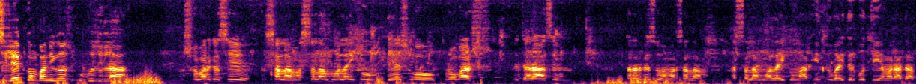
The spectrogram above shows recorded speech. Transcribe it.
সিলেট কোম্পানিগঞ্জ উপজেলা, সবার কাছে সালাম। আসসালামু আলাইকুম, দেশ ও প্রবাস যারা আছেন তার কাছেও আমার সালাম। আসসালামু আলাইকুম আর হিন্দু ভাইদের প্রতি আমার আদাব।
